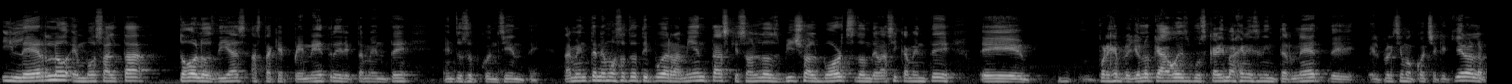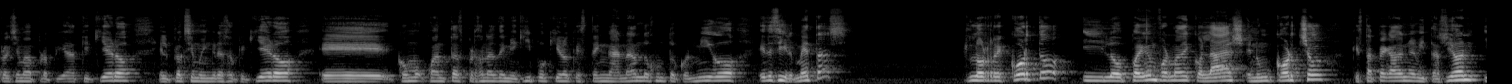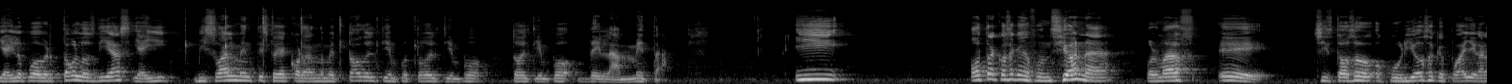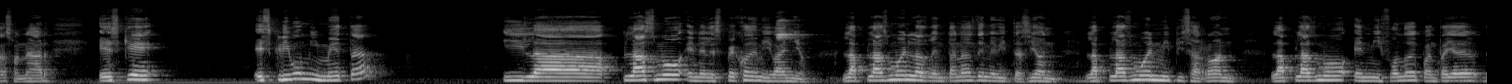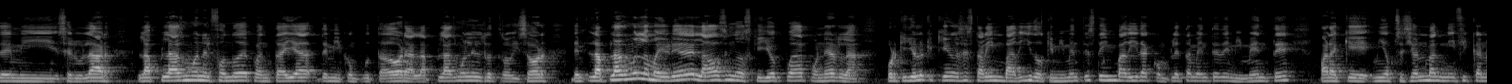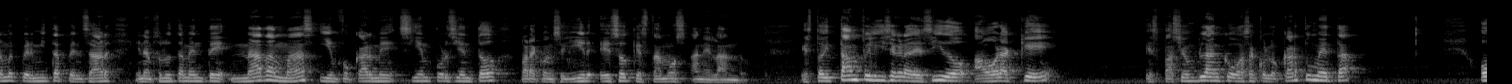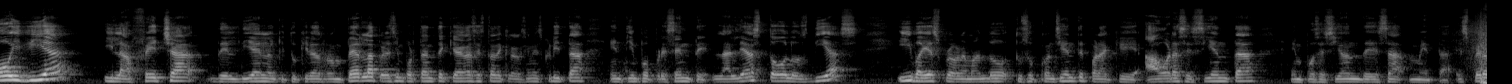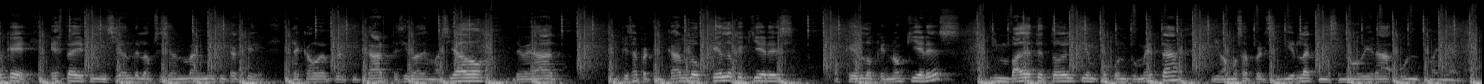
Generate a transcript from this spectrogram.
y leerlo en voz alta todos los días hasta que penetre directamente en tu subconsciente. También tenemos otro tipo de herramientas que son los visual boards, donde básicamente eh, por ejemplo, yo lo que hago es buscar imágenes en internet de el próximo coche que quiero, la próxima propiedad que quiero, el próximo ingreso que quiero, eh, cómo, cuántas personas de mi equipo quiero que estén ganando junto conmigo. Es decir, metas, lo recorto y lo pego en forma de collage en un corcho que está pegado en mi habitación y ahí lo puedo ver todos los días y ahí visualmente estoy acordándome todo el tiempo, todo el tiempo, todo el tiempo de la meta. Y otra cosa que me funciona, por más eh, chistoso o curioso que pueda llegar a sonar, es que escribo mi meta y la plasmo en el espejo de mi baño, la plasmo en las ventanas de mi habitación, la plasmo en mi pizarrón, la plasmo en mi fondo de pantalla de, mi celular, la plasmo en el fondo de pantalla de mi computadora, la plasmo en el retrovisor, la plasmo en la mayoría de lados en los que yo pueda ponerla, porque yo lo que quiero es estar invadido, que mi mente esté invadida completamente de mi mente para que mi obsesión magnífica no me permita pensar en absolutamente nada más y enfocarme 100% para conseguir eso que estamos anhelando. Estoy tan feliz y agradecido ahora que espacio en blanco, vas a colocar tu meta, hoy día y la fecha del día en el que tú quieras romperla, pero es importante que hagas esta declaración escrita en tiempo presente, la leas todos los días y vayas programando tu subconsciente para que ahora se sienta en posesión de esa meta. Espero que esta definición de la obsesión magnífica que te acabo de platicar te sirva demasiado. De verdad, empieza a practicarlo. ¿Qué es lo que quieres? O qué es lo que no quieres, invádete todo el tiempo con tu meta y vamos a perseguirla como si no hubiera un mañana.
